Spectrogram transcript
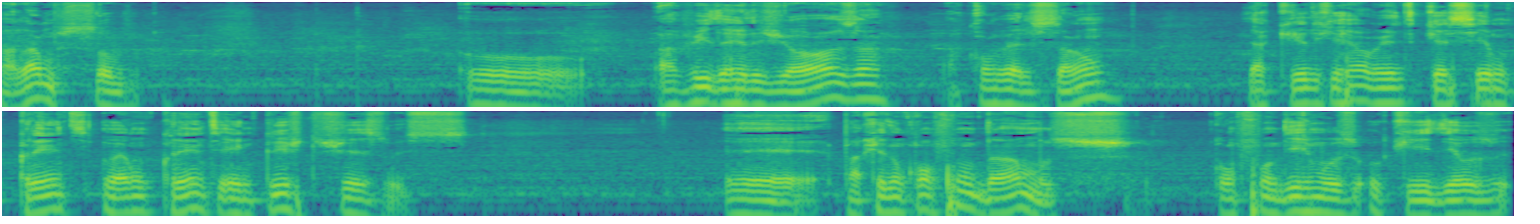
falamos sobre o, a vida religiosa, a conversão e aquele que realmente quer ser um crente ou é um crente em Cristo Jesus. É, para que não confundamos, confundirmos o que Deus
